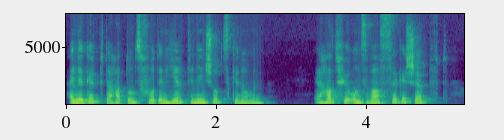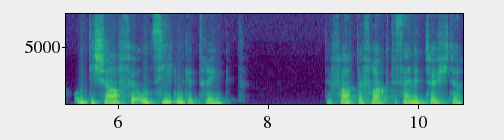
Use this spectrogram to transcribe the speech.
ein Ägypter hat uns vor den Hirten in Schutz genommen. Er hat für uns Wasser geschöpft und die Schafe und Ziegen getränkt. Der Vater fragte seine Töchter,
